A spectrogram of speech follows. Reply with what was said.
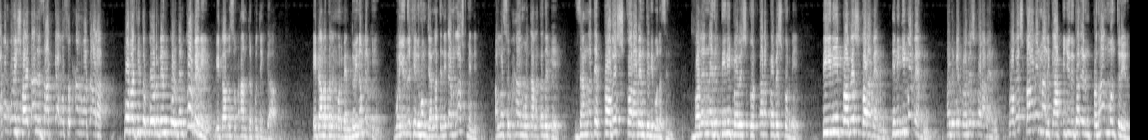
এবং ওই শয়তানের জাতকে আল্লাহ সুবহানাহু ওয়া তাআলা পরাজিত করবেন করবেন, করবেনই। এটা আল্লাহ সুবহানাহু তাআলার প্রতিজ্ঞা। এটা আল্লাহ তাআলা করবেন। দুই নম্বর কি? ওয়ায়ুদখিলুহুম জান্নাতিন। এটা আমার লাস্ট মিনিট আল্লাহ সুবহানাহু ওয়া তাআলা তাদেরকে জান্নাতে প্রবেশ করাবেন তিনি বলেছেন। বলেন না যে তিনি প্রবেশ কর, তারা প্রবেশ করবে। তিনি প্রবেশ করাবেন। তিনি কি করবেন? তাদেরকে প্রবেশ করাবেন। প্রবেশ করাবেন মানে কি? আপনি যদি ধরেন প্রধানমন্ত্রীর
